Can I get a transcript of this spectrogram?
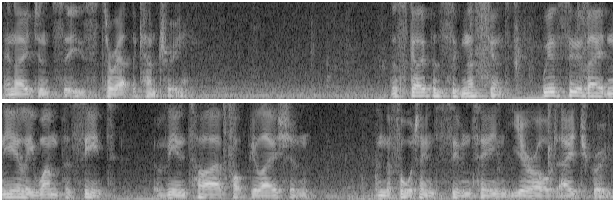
and agencies throughout the country. The scope is significant. We've surveyed nearly 1% of the entire population in the 14 to 17 year old age group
